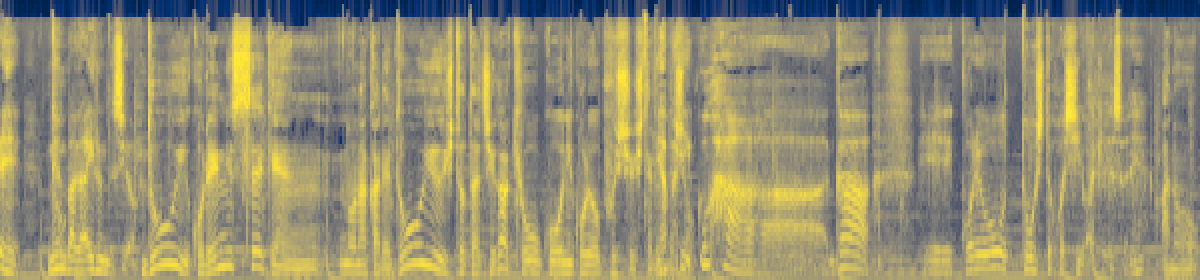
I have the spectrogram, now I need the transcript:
ええ、メンバーがいるんですよ。どういうこう連立政権の中でどういう人たちが強硬にこれをプッシュしてるんでしょうか？やっぱり右派が、えー、これを通してほしいわけですよね。あの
